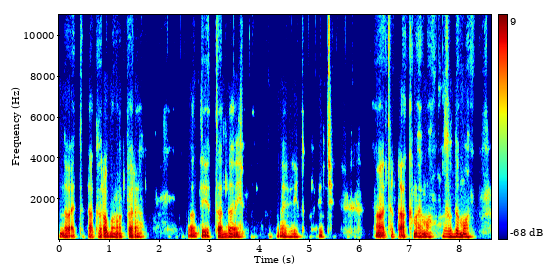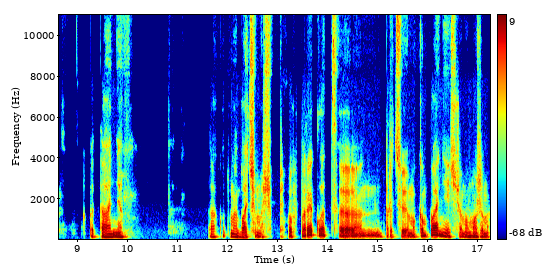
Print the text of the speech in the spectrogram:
давайте так зробимо переклади та дай відповідь. А, це так, ми задамо питання. Так, от ми бачимо, що пішов переклад, е, працюємо компанії, що ми можемо.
